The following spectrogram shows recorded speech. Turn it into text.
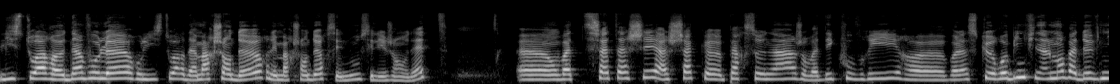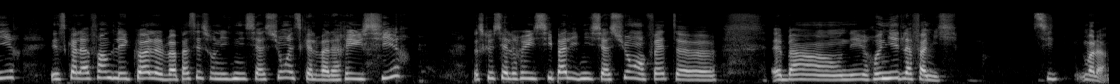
l'histoire d'un voleur ou l'histoire d'un marchandeur. Les marchandeurs, c'est nous, c'est les gens honnêtes. on va s'attacher à chaque personnage, on va découvrir voilà ce que Robin finalement va devenir. Est-ce qu'à la fin de l'école, elle va passer son initiation? Est-ce qu'elle va la réussir? Parce que si elle réussit pas l'initiation, en fait, euh, eh ben, on est renié de la famille. Si, voilà.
